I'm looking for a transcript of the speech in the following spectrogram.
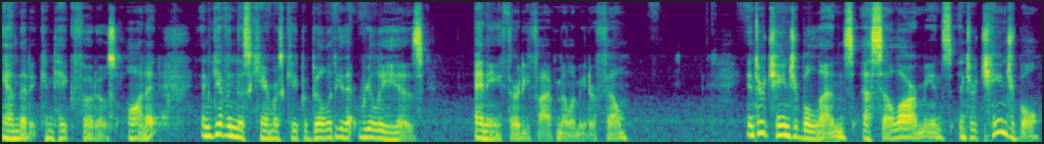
and that it can take photos on it. And given this camera's capability, that really is any 35mm film. Interchangeable lens, SLR, means interchangeable,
